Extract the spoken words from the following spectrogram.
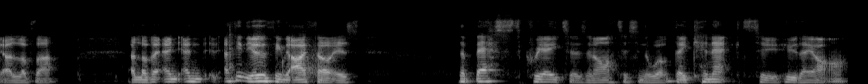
Yeah, I love that. I love it. And and I think the other thing that I felt is the best creators and artists in the world they connect to who they are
